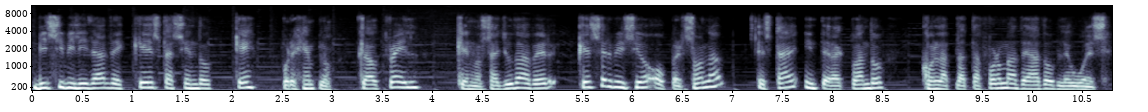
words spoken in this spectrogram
visibilidad de qué está haciendo qué. Por ejemplo, CloudTrail, que nos ayuda a ver qué servicio o persona está interactuando con la plataforma de AWS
